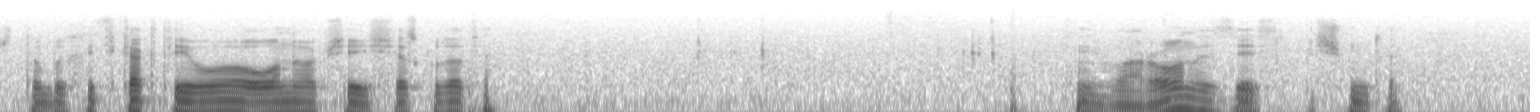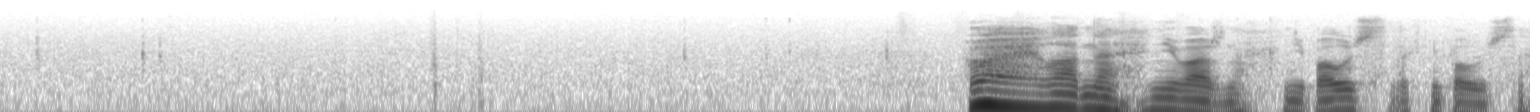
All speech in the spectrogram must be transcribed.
Чтобы хоть как-то его... Он вообще исчез куда-то. Ворона здесь почему-то. Ой, ладно, неважно. Не получится, так не получится.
